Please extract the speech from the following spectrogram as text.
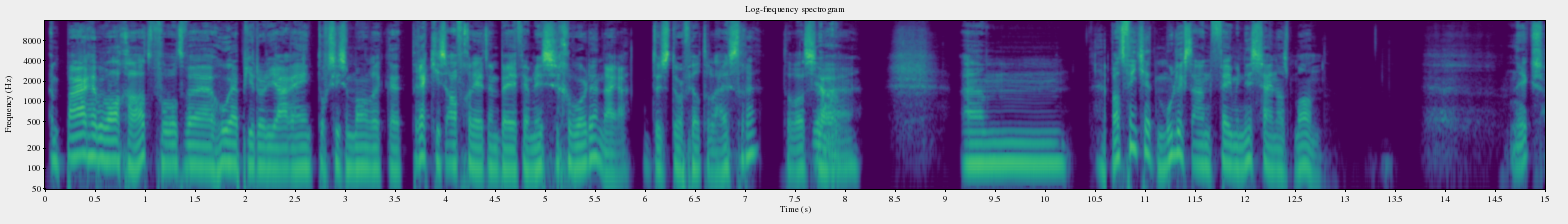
een paar hebben we al gehad. Bijvoorbeeld, we, hoe heb je door de jaren heen toxische mannelijke trekjes afgeleerd en ben je feministisch geworden? Nou ja, dus door veel te luisteren. Dat was. Ja. eh, ehm, wat vind je het moeilijkst aan feminist zijn als man? Niks.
